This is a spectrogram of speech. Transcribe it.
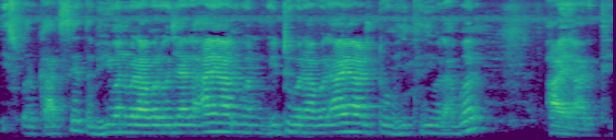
इस प्रकार से तो वी वन बराबर हो जाएगा I R one V two बराबर I R two V three बराबर I R three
